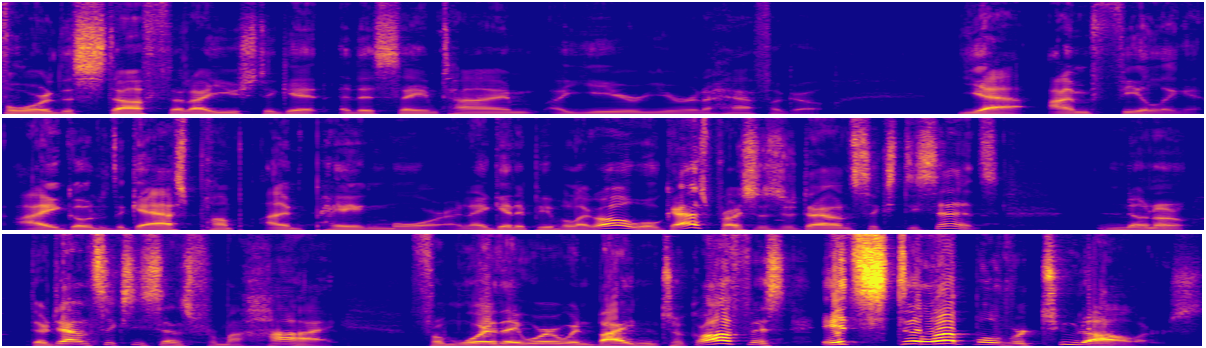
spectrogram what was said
For the stuff that I used to get at the same time a year, year and a half ago. Yeah, I'm feeling it. I go to the gas pump, I'm paying more, and I get it. People like, oh, well, gas prices are down sixty cents. No, no, no. They're down 60 cents from a high. From where they were when Biden took office, it's still up over $2.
